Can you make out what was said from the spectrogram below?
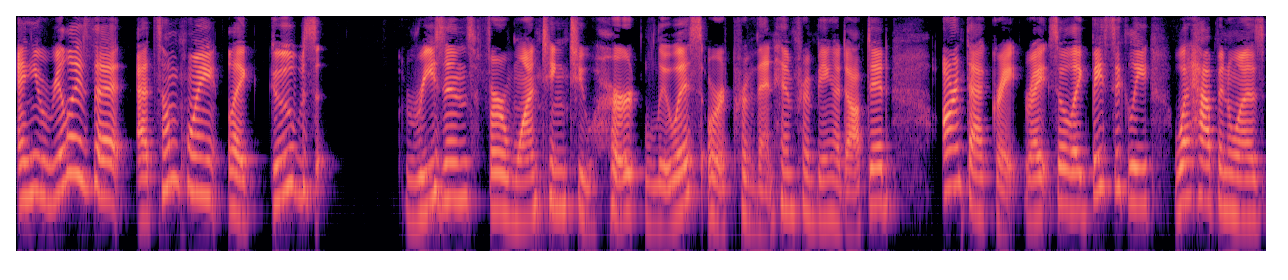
And you realize that at some point, like Goob's reasons for wanting to hurt Lewis or prevent him from being adopted aren't that great, right? So like basically what happened was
